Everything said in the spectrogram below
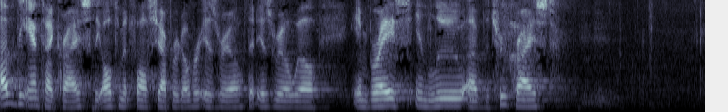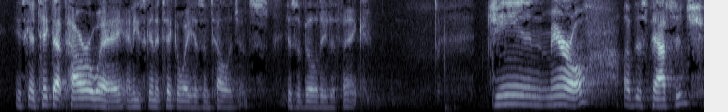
of the Antichrist, the ultimate false shepherd over Israel, that Israel will embrace in lieu of the true Christ He's going to take that power away and he's going to take away his intelligence, his ability to think. Gene Merrill of this passage,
